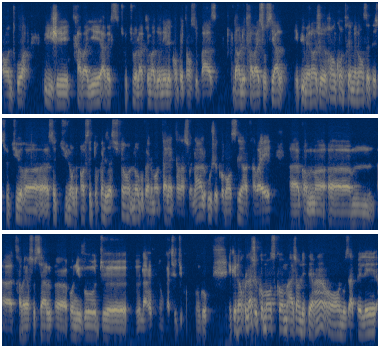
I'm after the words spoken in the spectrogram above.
en droit, puis j'ai travaillé avec cette structure-là qui m'a donné les compétences de base dans le travail social. Et puis maintenant, je rencontrais maintenant cette structure, euh, cette, cette, organisation non gouvernementale internationale où je commençais à travailler euh, comme euh, euh travailleur social euh, au niveau de, de la République du Congo. Et que donc là, je commence comme agent de terrain. On nous appelait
